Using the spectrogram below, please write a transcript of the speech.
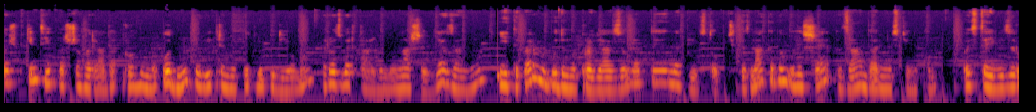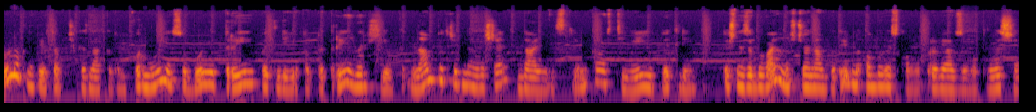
Тож в кінці першого ряду робимо одну повітряну петлю підйому, розвертаємо наше в'язання, і тепер ми будемо пров'язувати напівстовпчики з накидом лише за дальню стінку. ось цей візерунок на півстопчика з накидом формує собою три петлі, тобто три верхівки. Нам потрібна лише дальня стінка ось цієї петлі. Тож не забуваємо, що нам потрібно обов'язково пров'язувати лише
